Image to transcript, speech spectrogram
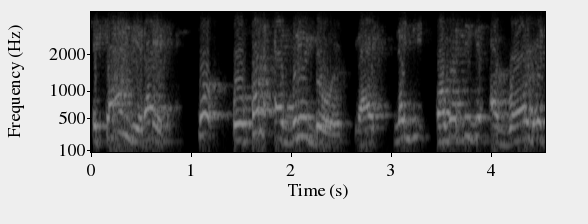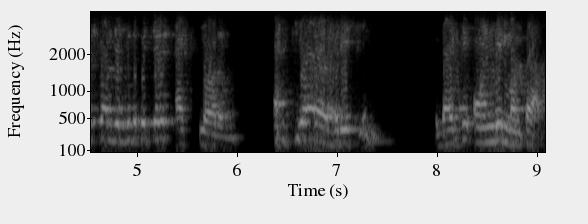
It can be, right? So open every door, right? Like obviously a uh, word which comes into the picture is exploring. Explore everything. That's the only mantra.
